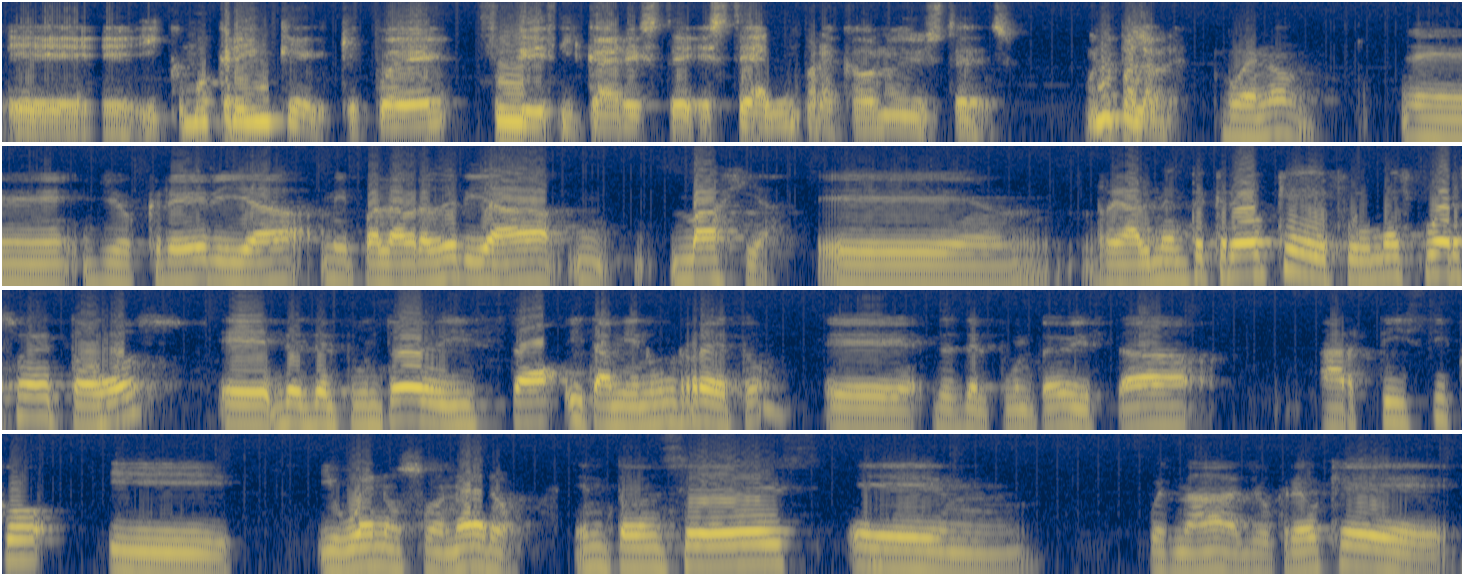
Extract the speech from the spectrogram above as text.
eh, y cómo creen que, que puede fluidificar este, este álbum para cada uno de ustedes. Una palabra. Bueno, eh, yo creería, mi palabra sería magia. Eh, realmente creo que fue un esfuerzo de todos eh, desde el punto de vista y también un reto desde el punto de vista artístico y, y bueno, sonoro. Entonces, pues nada, yo creo que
